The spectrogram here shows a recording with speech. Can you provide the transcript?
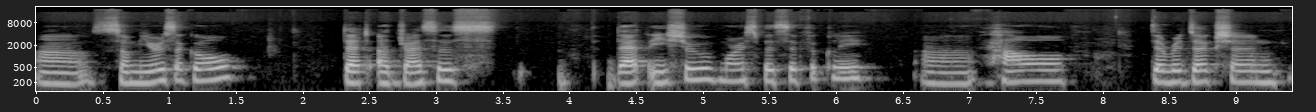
uh, some years ago that addresses that issue more specifically uh, how the reduction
